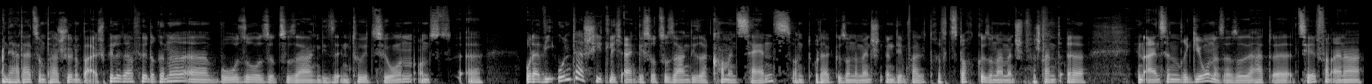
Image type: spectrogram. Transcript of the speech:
Und er hat halt so ein paar schöne Beispiele dafür drin, äh, wo so sozusagen diese Intuition uns äh, oder wie unterschiedlich eigentlich sozusagen dieser Common Sense und oder gesunde Menschen, in dem Fall trifft es doch gesunder Menschenverstand, äh, in einzelnen Regionen ist. Also er hat äh, erzählt von einer,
